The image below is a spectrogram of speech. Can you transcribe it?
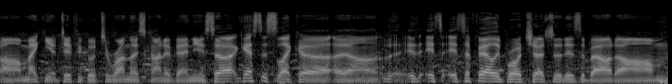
um, making it difficult to run those kind of venues. So I guess it's like a, a it's, it's a fairly broad church that is about um,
